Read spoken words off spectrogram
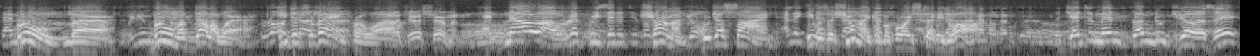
Samuel. Broom there. Broom of Delaware. He did surveying for a while. Roger Sherman. And now our representative of Sherman, New York. who just signed. He was a shoemaker before he studied law. The gentleman from New Jersey.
